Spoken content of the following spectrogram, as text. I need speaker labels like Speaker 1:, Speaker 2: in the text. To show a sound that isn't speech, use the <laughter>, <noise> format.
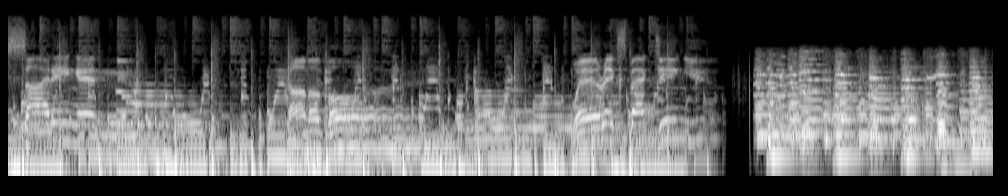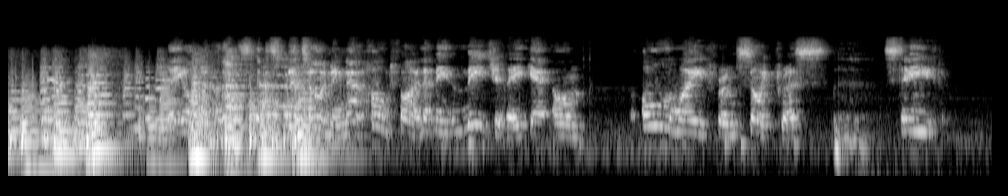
Speaker 1: exciting and new. Come aboard. We're expecting you.
Speaker 2: That's, timing. Now hold fire. Let me immediately get on all the way from Cyprus. Steve,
